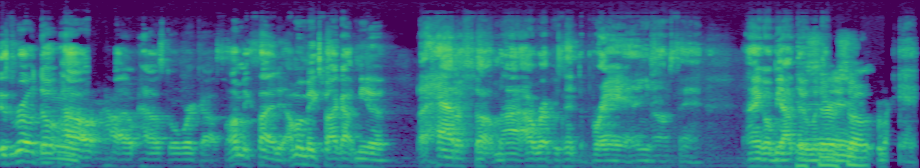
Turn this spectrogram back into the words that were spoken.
it's real dope Mhm. how, how how it's gonna work out. So I'm excited. I'm gonna make sure I got me a, a hat or something. I, I represent the brand. You know what I'm saying? I ain't gonna be out there Yes, looking sir. at So- the brand.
